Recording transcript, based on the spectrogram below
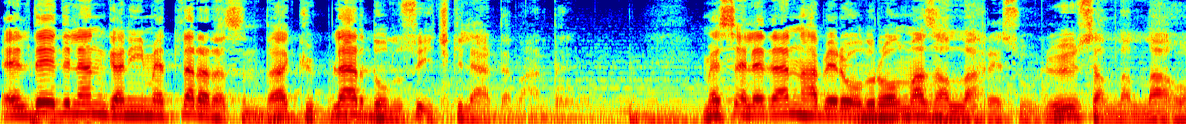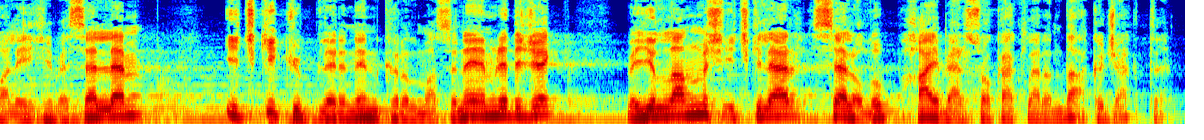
Elde edilen ganimetler arasında küpler dolusu içkiler de vardı. Meseleden haberi olur olmaz Allah Resulü sallallahu aleyhi ve sellem içki küplerinin kırılmasını emredecek ve yıllanmış içkiler sel olup Hayber sokaklarında akacaktı.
